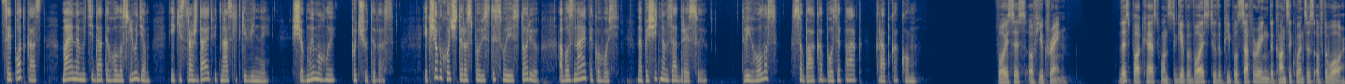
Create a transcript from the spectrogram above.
Цей подкаст має на меті дати голос людям, які страждають від наслідків війни, щоб ми могли почути вас. Якщо ви хочете розповісти свою історію або знаєте когось, напишіть нам за адресою твій голос собакабозепарк.com Voices of Ukraine. This podcast wants to give a voice to the people suffering the consequences of the war.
